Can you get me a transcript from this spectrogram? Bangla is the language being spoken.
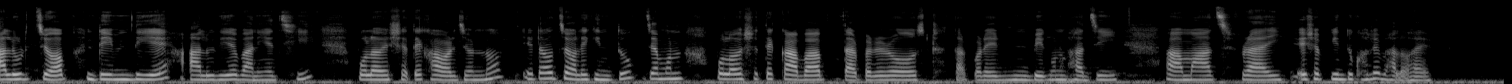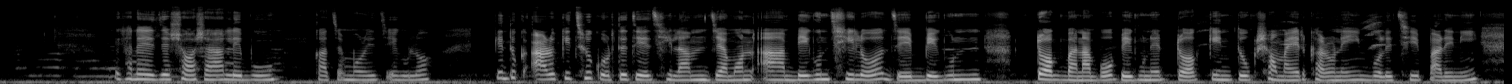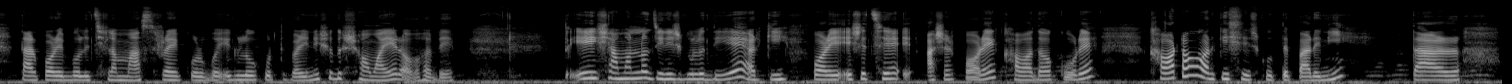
আলুর চপ, ডিম দিয়ে আলু দিয়ে বানিয়েছি পোলাওয়ের সাথে খাওয়ার জন্য। এটাও চলে কিন্তু, যেমন পোলাওয়ের সাথে কাবাব, তারপরে রোস্ট তারপরে বেগুন ভাজি মাছ ফ্রাই এসব কিন্তু হলে ভালো হয়। এখানে যে শশা লেবু, কাঁচামরিচ এগুলো। কিন্তু আরও কিছু করতে চেয়েছিলাম, যেমন বেগুন ছিল যে বেগুন টক বানাবো, বেগুনের টক কিন্তু সময়ের কারণেই বলেছি পারিনি। তারপরে বলেছিলাম মাছ ফ্রাই করব এগুলো করতে পারিনি, শুধু সময়ের অভাবে। তো এই সামান্য জিনিসগুলো দিয়ে আর কি, পরে এসেছে, আসার পরে খাওয়া দাওয়া করে, খাওয়াটাও আর কি শেষ করতে পারিনি। তার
